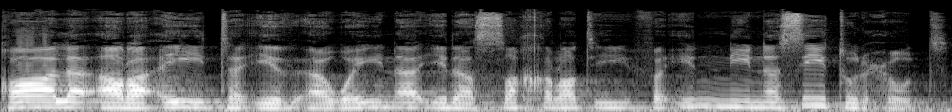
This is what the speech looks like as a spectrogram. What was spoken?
قال أرأيت إذ أوينا إلى الصخرة فإني نسيت الحوت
